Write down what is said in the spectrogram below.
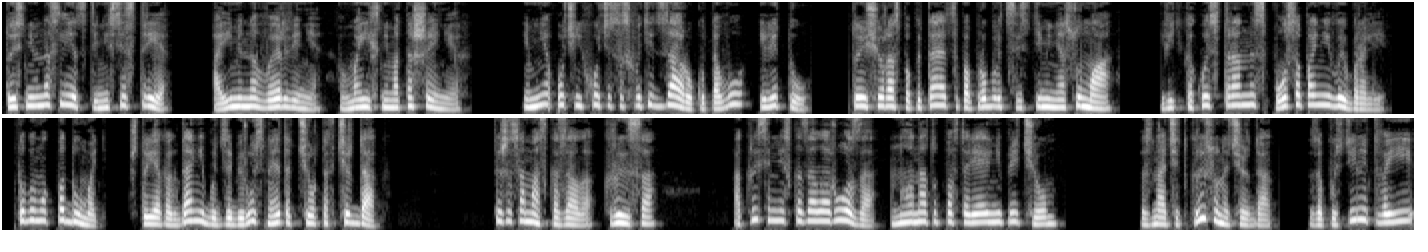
то есть не в наследстве, не в сестре, а именно в Эрвине, в моих с ним отношениях. И мне очень хочется схватить за руку того или ту, кто еще раз попытается попробовать свести меня с ума ведь какой странный способ они выбрали. Кто бы мог подумать, что я когда-нибудь заберусь на этот чертов чердак. Ты же сама сказала, крыса. А крысе мне сказала Роза, но она тут, повторяю, ни при чем. Значит, крысу на чердак запустили твои,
